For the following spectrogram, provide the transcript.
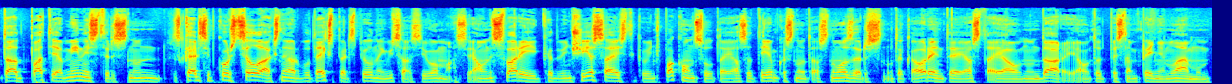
Tāda pati, ja ministrs, nu, skaidrs, ka kurš cilvēks nevar būt eksperts pilnīgi visās jomās. Jā, un ir svarīgi, ka viņš iesaisti, ka viņš pakonsultējās ar tiem, kas no tās nozares nu, orientējās tajā un, un dara. Jā, un tad pēc tam pieņem lēmumu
